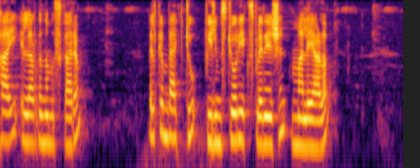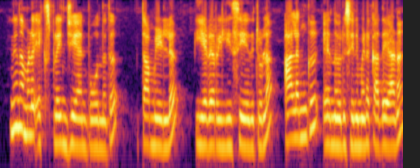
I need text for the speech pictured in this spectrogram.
ഹായ് എല്ലാവർക്കും നമസ്കാരം. Welcome back to film story explanation Malayalam. ഇന്ന് നമ്മൾ എക്സ്പ്ലെയിൻ ചെയ്യാൻ പോകുന്നത് തമിഴിൽ ഈയിടെ റിലീസ് ചെയ്തിട്ടുള്ള അലങ്ക് എന്നൊരു സിനിമയുടെ കഥയാണ്.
